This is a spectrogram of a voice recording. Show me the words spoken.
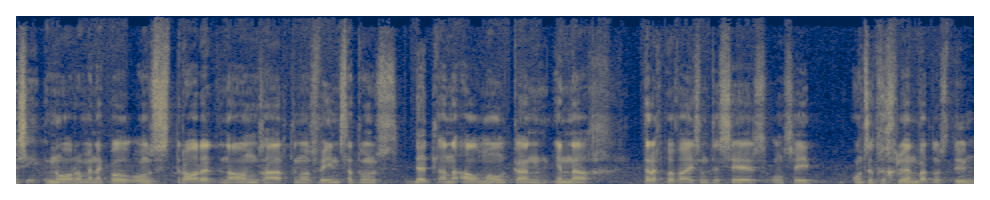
is enorm en ek wil ons dra dit na ons hart en ons wens dat ons dit aan almal kan eendag terugbewys om te sê ons het ons het geglo in wat ons doen.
